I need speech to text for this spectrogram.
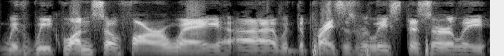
with week one so far away, uh, with the prices released this early,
